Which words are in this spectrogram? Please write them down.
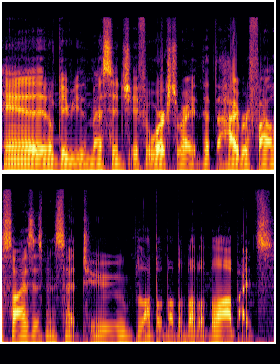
And it'll give you the message if it works right that the hiberfile size has been set to blah blah blah blah blah blah blah bytes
